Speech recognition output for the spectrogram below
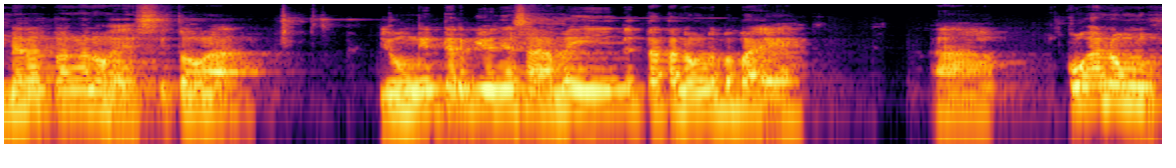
meron pang ano guys, ito nga, yung interview niya sa may nagtatanong na babae, ah, kung anong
